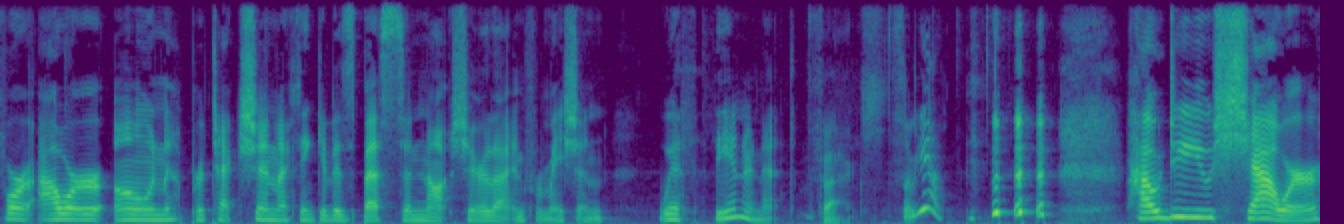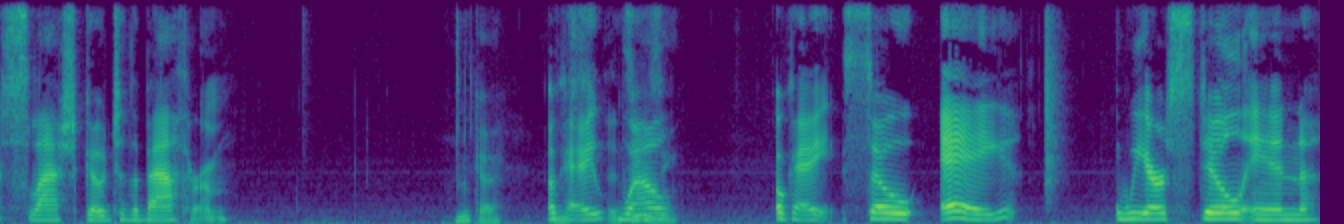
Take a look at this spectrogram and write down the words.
for our own protection, I think it is best to not share that information with the internet. Facts. So yeah. How do you shower slash go to the bathroom? Okay. Okay, It's- it's well, easy. Okay, so A, we are still in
